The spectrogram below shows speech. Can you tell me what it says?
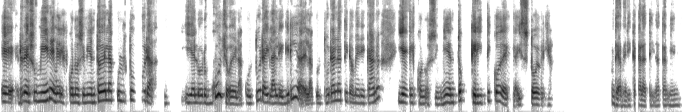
eh, resumir en el conocimiento de la cultura y el orgullo de la cultura y la alegría de la cultura latinoamericana y el conocimiento crítico de la historia de América Latina también.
